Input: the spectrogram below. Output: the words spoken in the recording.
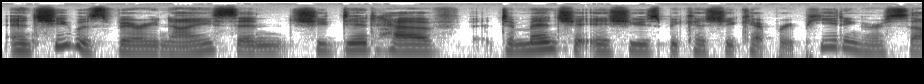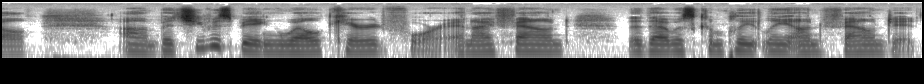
and she was very nice. And she did have dementia issues because she kept repeating herself, um, but she was being well cared for. And I found that that was completely unfounded.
